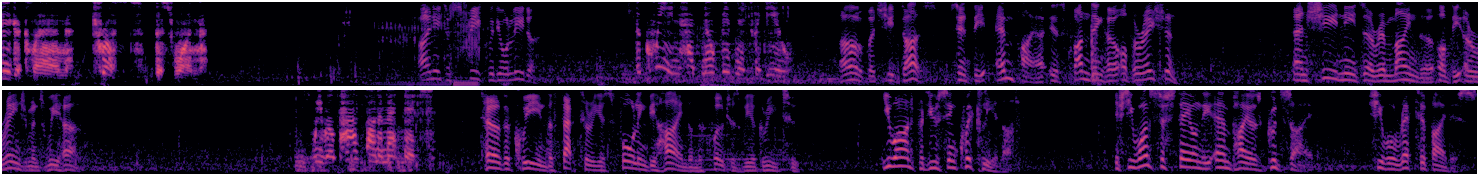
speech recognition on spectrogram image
Ashiga clan trusts this one. I need to speak with your leader. The Queen has no business with you. Oh, but she does, since the Empire is funding her operation. And she needs a reminder of the arrangement we have. We will pass on a message. Tell the Queen the factory is falling behind on the quotas we agreed to. You aren't producing quickly enough. If she wants to stay on the Empire's good side, she will rectify this.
